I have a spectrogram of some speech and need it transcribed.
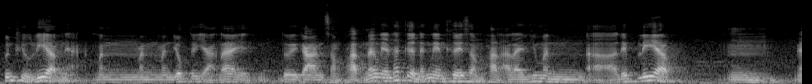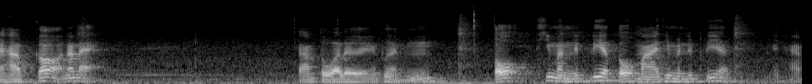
พื้นผิวเรียบเนี่ย มัน มัน มันยกตัวอย่างได้ โดยการสัมผัส นักเรียน ถ้าเกิดนักเรียนเคยสัมผัสอะไรที่มันอ่าเรียบเรียบๆอืม นะครับ ก็นั่นแหละ ตามตัวเลย เหมือน โต๊ะที่มันเรียบเรียบๆโต๊ะไม้ที่มันเรียบเรียบๆนะครับ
